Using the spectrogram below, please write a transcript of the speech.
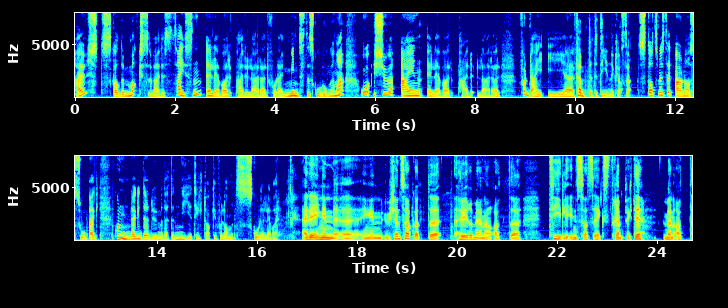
høst skal det maks være 16 elever per lærer for de minste skoleungene, og 21 elever per lærer for deg i 5. til 10. klasse. Statsminister Erna Solberg, hvor nøyd er du med dette nye tiltaket for landets skoleelever? Nei, Det er ingen, uh, ingen ukjent sak at uh, Høyre mener at tidlig innsats er ekstremt viktig. Men at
